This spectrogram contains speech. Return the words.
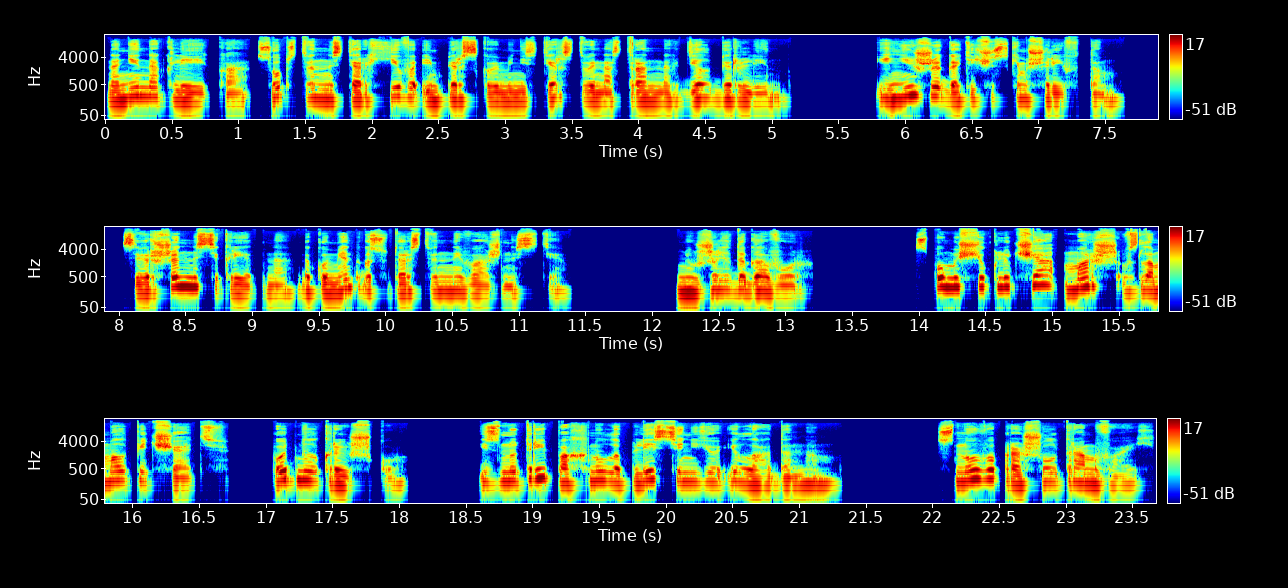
на ней наклейка «Собственность архива Имперского министерства иностранных дел Берлин». И ниже готическим шрифтом. Совершенно секретно. Документ государственной важности. Неужели договор? С помощью ключа Марш взломал печать, поднял крышку. Изнутри пахнуло плесенью и ладаном. Снова прошел трамвай.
